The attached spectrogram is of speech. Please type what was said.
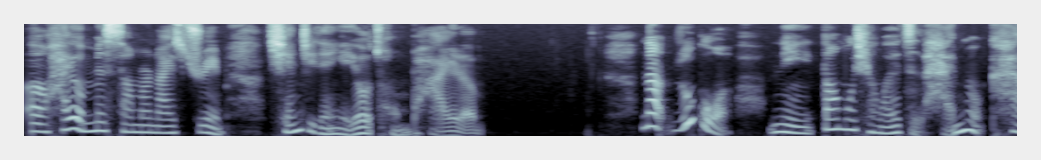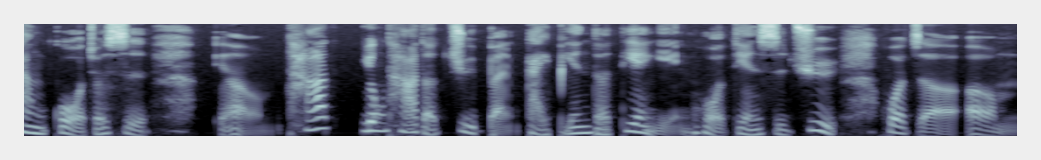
呃，还有 Midsummer Night's Dream，前几年也又重拍了。那如果你到目前为止还没有看过，就是呃，他。用他的剧本改编的电影或电视剧，或者嗯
